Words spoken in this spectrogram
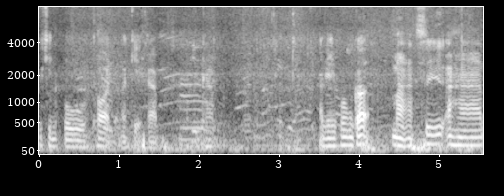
ลูกชิ้นปูทอดโอเคครับค่ะครับ อันนี้ผมก็มาซื้ออาหาร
